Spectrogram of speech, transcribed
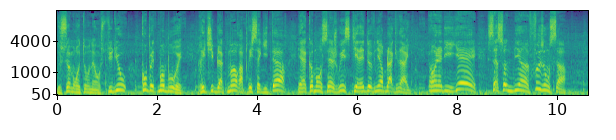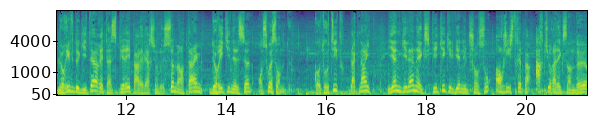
Nous sommes retournés en studio complètement bourrés Richie Blackmore a pris sa guitare et a commencé à jouer ce qui allait devenir Black Knight. Et on a dit Yeah, ça sonne bien, faisons ça. Le riff de guitare est inspiré par la version de Summertime de Ricky Nelson en 62. Quant au titre, Black Knight, Ian Gillan a expliqué qu'il vient d'une chanson enregistrée par Arthur Alexander,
